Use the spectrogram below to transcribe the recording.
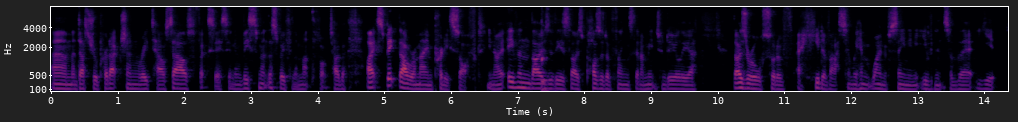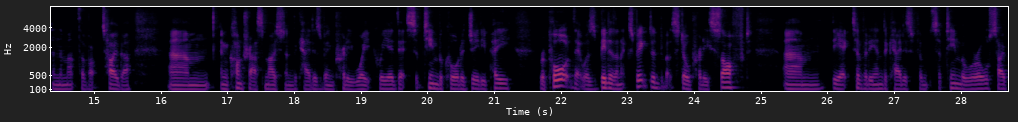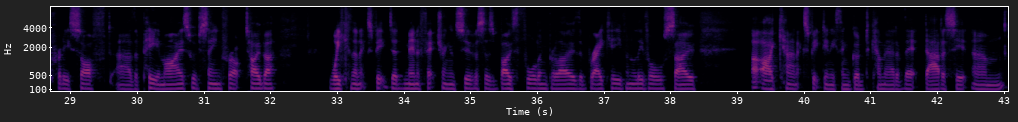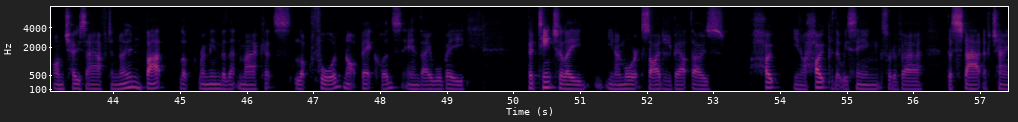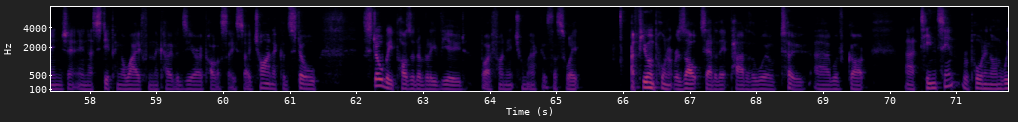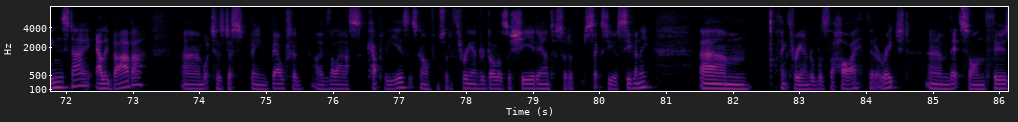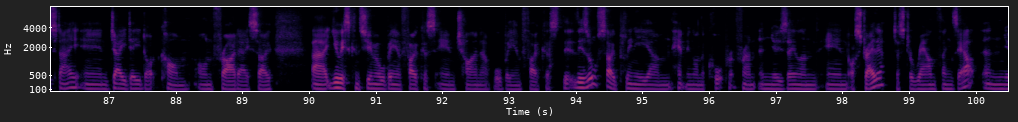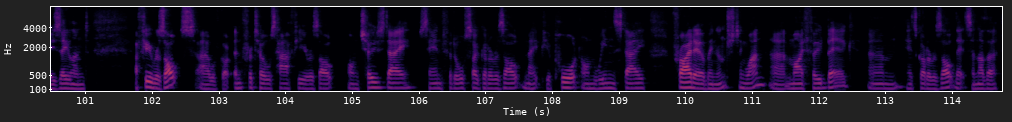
um, industrial production, retail sales, fixed asset investment. This will be for the month of October. I expect they'll remain pretty soft. You know, even those there's those positive things that I mentioned earlier. Those are all sort of ahead of us, and we haven't won't have seen any evidence of that yet in the month of October. Um, in contrast, most indicators have been pretty weak. We had that September quarter GDP report that was better than expected, but still pretty soft. Um, the activity indicators for September were also pretty soft. Uh, the PMIs we've seen for October weaker than expected. Manufacturing and services both falling below the break even level. So I can't expect anything good to come out of that data set um, on Tuesday afternoon. But look, remember that markets look forward, not backwards, and they will be potentially, you know, more excited about those hope you know hope that we're seeing sort of uh, the start of change and a stepping away from the COVID zero policy. So China could still still be positively viewed by financial markets this week. A few important results out of that part of the world too. Uh, we've got uh, Tencent reporting on Wednesday, Alibaba. Um, which has just been belted over the last couple of years. It's gone from sort of $300 a share down to sort of 60 or 70. Um, I think 300 was the high that it reached. Um, that's on Thursday and JD.com on Friday. So uh, US consumer will be in focus and China will be in focus. There's also plenty um, happening on the corporate front in New Zealand and Australia, just to round things out. In New Zealand, a few results. Uh, we've got Infratil's half year result on Tuesday. Sanford also got a result. Napier Port on Wednesday. Friday will be an interesting one. Uh, My Food Bag um, has got a result. That's another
